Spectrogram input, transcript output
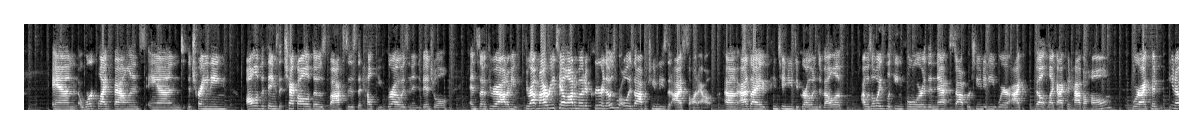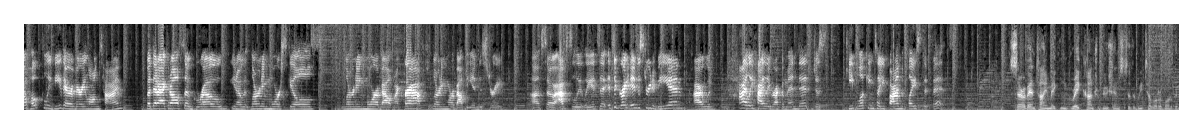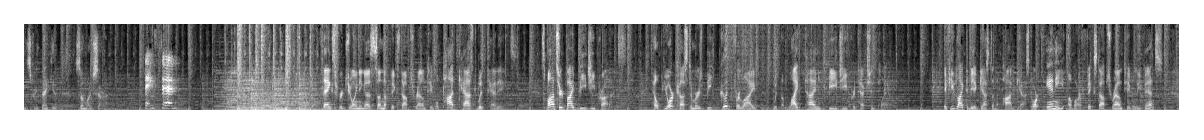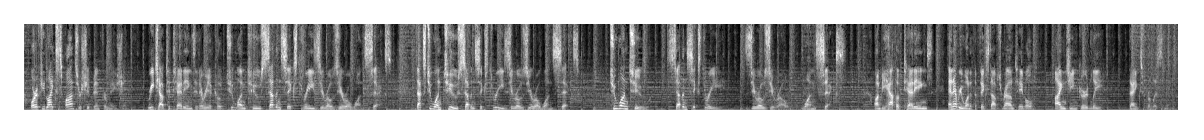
and a work life balance and the training, all of the things that check all of those boxes that help you grow as an individual. And so throughout, I mean, throughout my retail automotive career, those were always the opportunities that I sought out. Uh, as I continued to grow and develop, I was always looking for the next opportunity where I felt like I could have a home, where I could, you know, hopefully be there a very long time, but that I could also grow, you know, learning more skills, learning more about my craft, learning more about the industry. Uh, so absolutely, it's a it's a great industry to be in. I would highly highly recommend it. Just keep looking till you find the place that fits. Sarah Vantine making great contributions to the retail automotive industry. Thank you so much, Sarah. Thanks, Ted. Thanks for joining us on the Fixed Ops Roundtable podcast with Ted Ings, sponsored by BG Products. Help your customers be good for life with the Lifetime BG Protection Plan. If you'd like to be a guest on the podcast or any of our Fixed Ops Roundtable events, or if you'd like sponsorship information, reach out to Ted Ings at area code 212 763 0016. That's 212 763 0016. 212 763 0016. On behalf of Ted Ings and everyone at the Fixed Ops Roundtable, I'm Gene Girdley. Thanks for listening.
